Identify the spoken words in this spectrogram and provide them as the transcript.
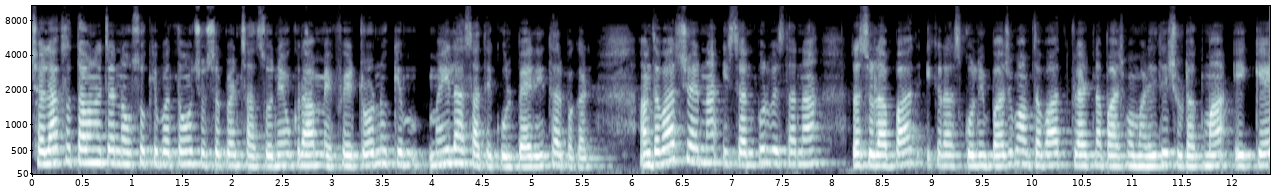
છ લાખ સત્તાવન હજાર નવસો કિંમતનો ચોસઠ પોઈન્ટ સાતસો નેવું ગ્રામ મેફેડ્રોનનું કે મહિલા સાથે કુલ બેની ધરપકડ. અમદાવાદ શહેરના ઈશાનપુર વિસ્તારના રસુલાબાદ એકરા સ્કૂલની બાજુમાં અમદાવાદ ફ્લેટના પાંચમા માળીથી છૂટકમાં એક કે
